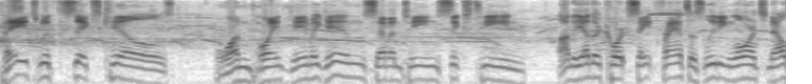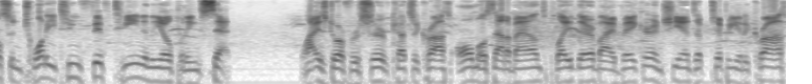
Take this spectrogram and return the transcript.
Pates with six kills. One point game again. 17 16. On the other court, St. Francis leading Lawrence Nelson 22 15 in the opening set. Weisdorfer's serve cuts across, almost out of bounds. Played there by Baker, and she ends up tipping it across.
